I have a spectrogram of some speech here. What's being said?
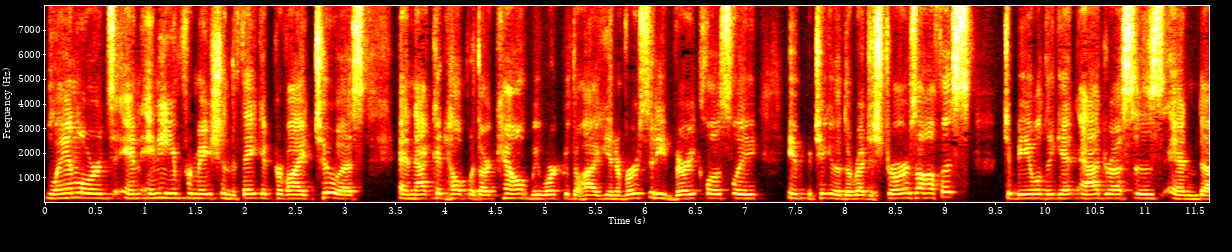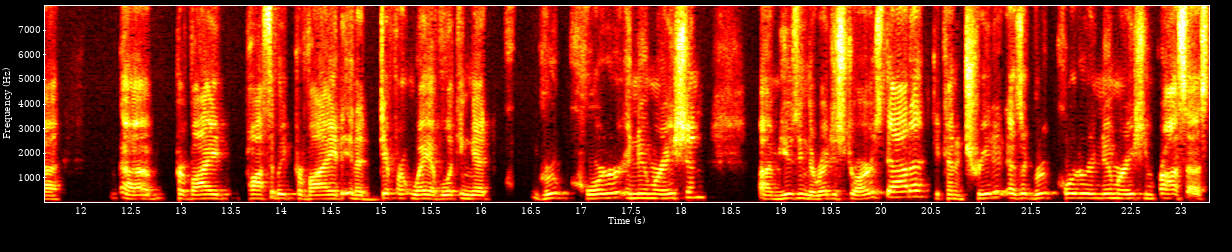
landlords and any information that they could provide to us. And that could help with our count. We worked with Ohio University very closely, in particular the registrar's office, to be able to get addresses and uh, uh, provide, possibly provide in a different way of looking at group quarter enumeration. Um, using the registrar's data to kind of treat it as a group quarter enumeration process.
